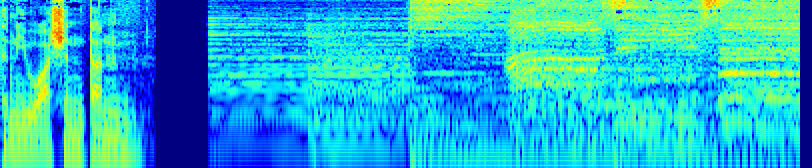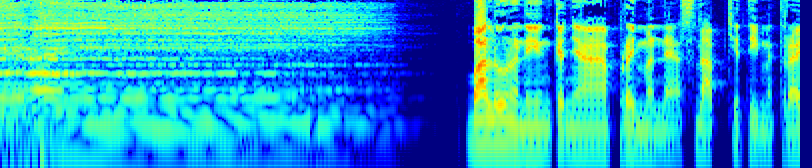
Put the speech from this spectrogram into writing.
ធានាធិបតី Washington បាទលោកនាងកញ្ញាប្រិមម្នាក់ស្ដាប់ជាទីមេត្រី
